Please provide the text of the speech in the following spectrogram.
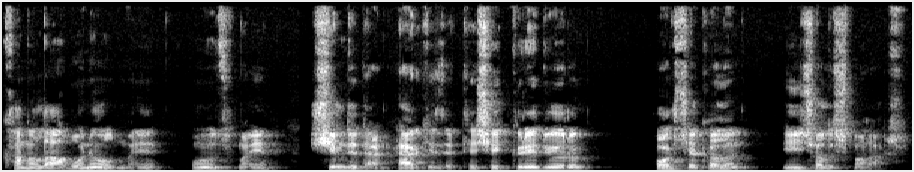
kanala abone olmayı unutmayın. Şimdiden herkese teşekkür ediyorum. Hoşçakalın, iyi çalışmalar.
